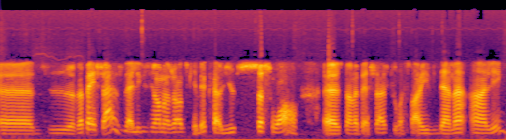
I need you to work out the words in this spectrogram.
du repêchage de la Ligue junior majeure du Québec. Ça a lieu ce soir. c'est un repêchage qui va se faire évidemment en ligne.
